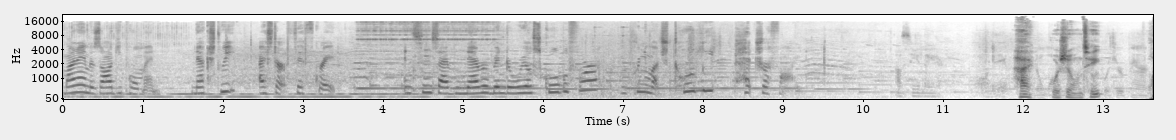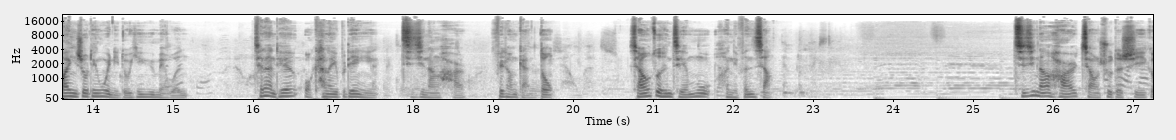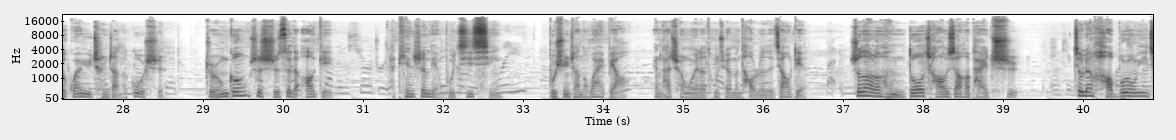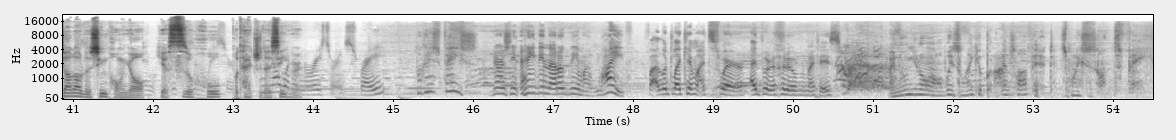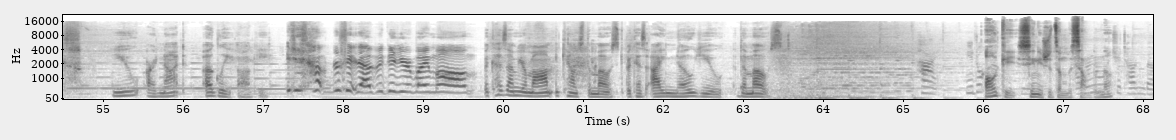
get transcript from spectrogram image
My name is Augie Pullman. Next week, I start fifth grade. And since I've never been to real school before, I'm pretty much totally petrified. I'll see you later. Hi,，我是永清，欢迎收听为你读英语美文。前两天我看了一部电影《奇迹男孩》，非常感动，想要做成节目和你分享。《奇迹男孩》讲述的是一个关于成长的故事，主人公是十岁的 Augie，他天生脸部畸形，不寻常的外表让他成为了同学们讨论的焦点，受到了很多嘲笑和排斥，就连好不容易交到的新朋友也似乎不太值得信任。Look at his face. Never seen anything that ugly in my life. If I looked like him, I'd swear I'd put a hood over my face. I know you don't always like it, but I love it. It's my son's face. You are not ugly, Augie. have to say that because you're my mom. Because I'm your mom, it counts the most because I know you the most. Auggie 心里是怎么想的呢？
